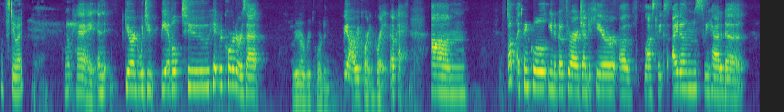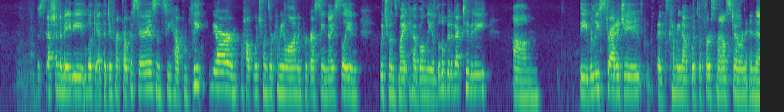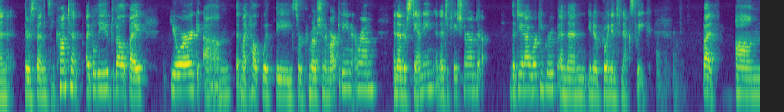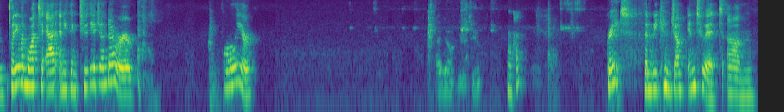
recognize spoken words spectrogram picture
let's do it. Okay, and Georg, would you be able to hit record or is that, We are recording. we are recording, great, okay. Um, well, I think we'll, you know, go through our agenda here of last week's items. We had a discussion to maybe look at the different focus areas and see how complete we are and how, which ones are coming along and progressing nicely and which ones might have only a little bit of activity. Um, the release strategy, it's coming up with the first milestone and then there's been some content, I believe, developed by Georg um, that might help with the sort of promotion and marketing around and understanding and education around the DNI working group and then, you know, going into next week. But um, anyone want to add anything to the agenda or formally or? I don't need to. Okay. Great. Then we can jump into it. Um,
